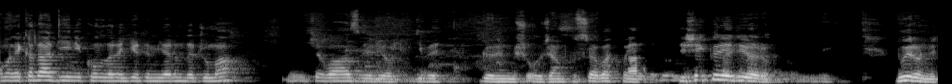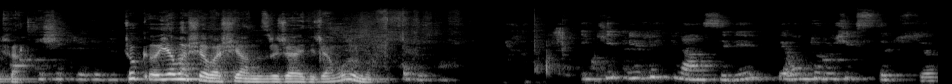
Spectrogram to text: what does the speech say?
Ama ne kadar dini konulara girdim yarın da cuma işte vaaz veriyor gibi görünmüş olacağım. Kusura bakmayın. Teşekkür ediyorum. Buyurun lütfen. Teşekkür ederim. Çok e, yavaş yavaş yalnız rica edeceğim olur mu? Tabii. İki, birlik prensibi ve ontolojik statüsü.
